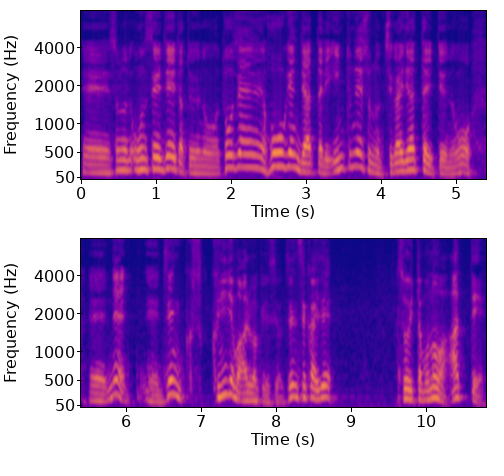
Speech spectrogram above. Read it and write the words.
え、その音声データというのを当然方言であったり、イントネーションの違いであったりっていうのを、え、ね、え、全国でもあるわけですよ。全世界でそういったものはあって、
